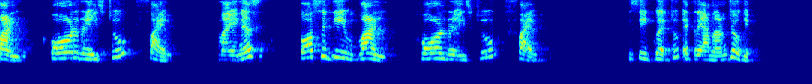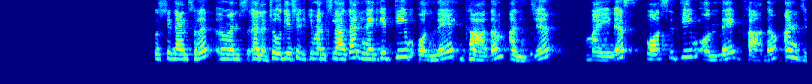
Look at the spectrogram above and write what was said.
one whole raise to five minus positive one whole raise to five is equal to എത്രയാണെന്നാണ് ചോദ്യം? ക്വസ്റ്റ്യൻ ആൻസർ അല്ല ചോദ്യം ശരിക്കും മനസ്സിലാക്കാൻ നെഗറ്റീവ് ഒന്ന് ഘാതം അഞ്ച് മൈനസ് പോസിറ്റീവ് ഒന്ന് ഘാതം അഞ്ച്.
